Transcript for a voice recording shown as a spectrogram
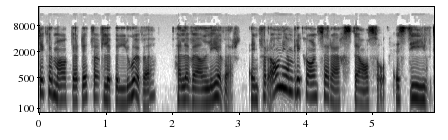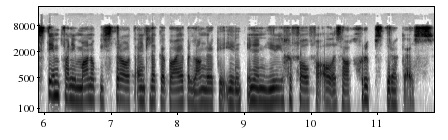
seker maak dat dit wat hulle beloof hulle wel lewer. En veral in die Amerikaanse regstelsel is die stem van die man op die straat eintlik 'n baie belangrike een en in hierdie geval veral as daar groepsdruk is.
